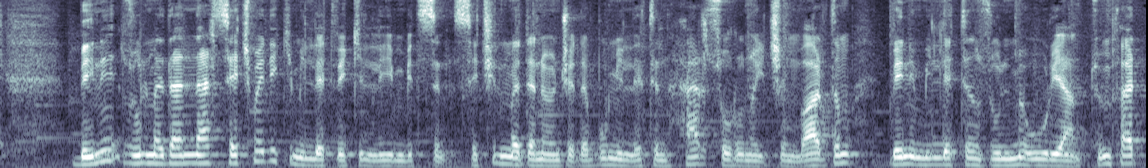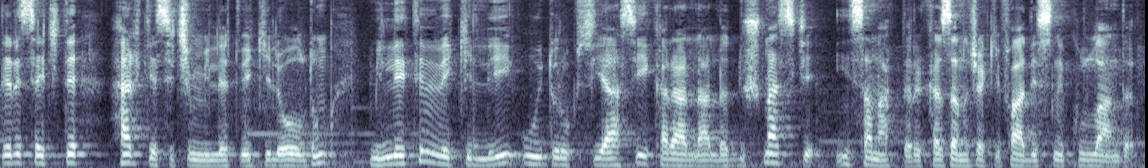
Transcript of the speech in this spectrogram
Beni zulmedenler seçmedi ki milletvekilliğim bitsin. Seçilmeden önce de bu milletin her sorunu için vardım. Beni milletin zulme uğrayan tüm fertleri seçti. Herkes için milletvekili oldum. Milletin vekilliği uyduruk siyasi kararlarla düşmez ki insan hakları kazanacak ifadesini kullandı.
